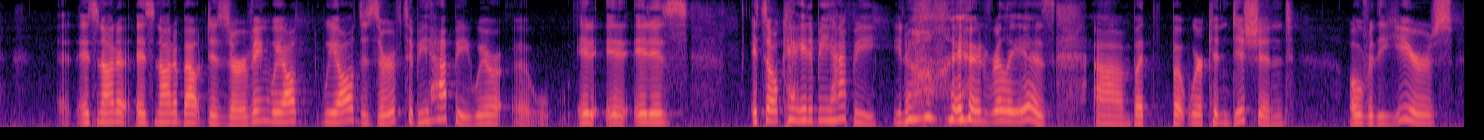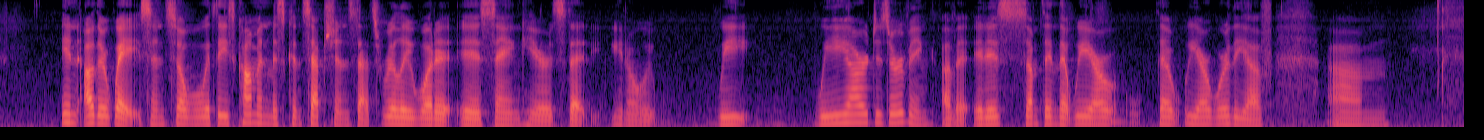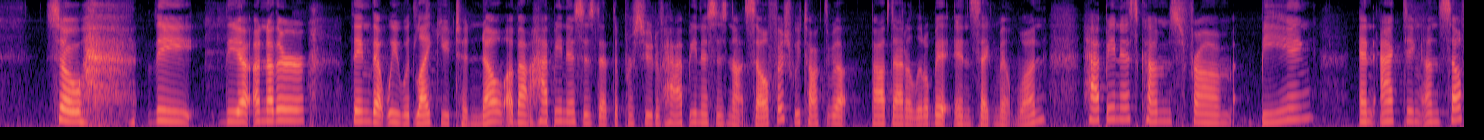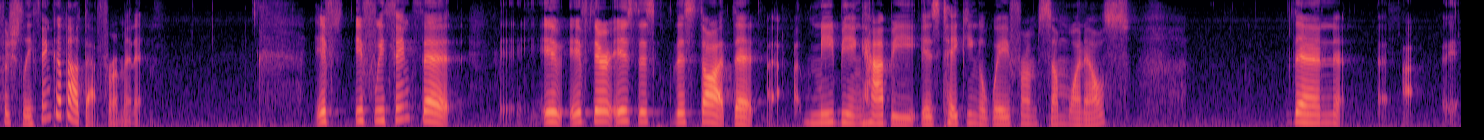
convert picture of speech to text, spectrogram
It's not a, it's not about deserving. We all we all deserve to be happy. We're uh, it, it it is it's okay to be happy. You know, it really is. Um, but but we're conditioned over the years in other ways. And so with these common misconceptions, that's really what it is saying here. It's that, you know, we we are deserving of it. It is something that we are that we are worthy of. Um, so the the uh, another thing that we would like you to know about happiness is that the pursuit of happiness is not selfish. We talked about about that a little bit in segment 1. Happiness comes from being and acting unselfishly. Think about that for a minute. If if we think that if, if there is this this thought that uh, me being happy is taking away from someone else, then I,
